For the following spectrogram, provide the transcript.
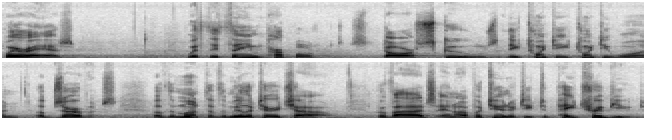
whereas, with the theme Purple Star Schools, the 2021 observance of the month of the military child provides an opportunity to pay tribute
